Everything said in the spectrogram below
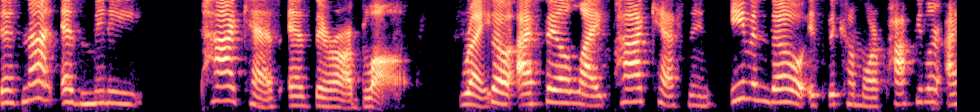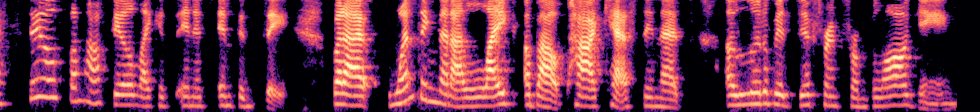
there's not as many podcasts as there are blogs. Right. So I feel like podcasting, even though it's become more popular, I still somehow feel like it's in its infancy. But I one thing that I like about podcasting that's a little bit different from blogging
